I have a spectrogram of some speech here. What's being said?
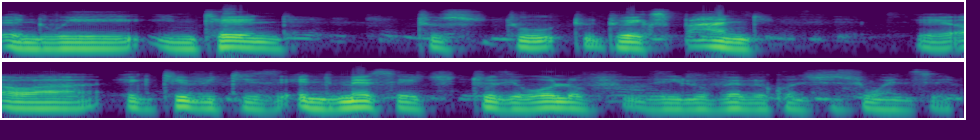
and we intend to, to, to, to expand uh, our activities and message to the whole of the Luveve constituency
